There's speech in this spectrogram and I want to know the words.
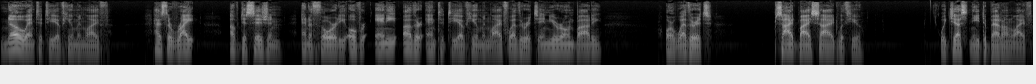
No entity of human life has the right of decision and authority over any other entity of human life, whether it's in your own body or whether it's side by side with you. We just need to bet on life.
